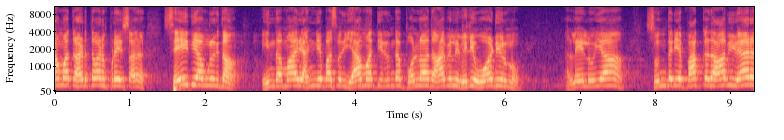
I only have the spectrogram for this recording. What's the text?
ஏமாத்த அடுத்த வாரம் பிரே செய்தி அவங்களுக்கு தான். இந்த மாதிரி அந்நிய பாஷை ஏமாத்தி இருந்தால் பொல்லாத ஆவியில் வெளியே ஓடிடணும். அல்லையா சுந்தரியை பார்க்கறது ஆவி வேற.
